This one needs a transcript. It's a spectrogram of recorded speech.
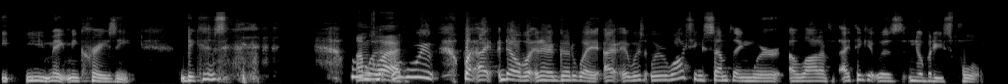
y- you make me crazy because. I'm what- glad. we- but I no, but in a good way. I, it was we were watching something where a lot of I think it was Nobody's Fool,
